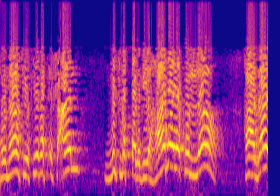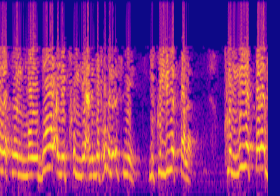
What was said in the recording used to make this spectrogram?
هنا في صيغة إفعال نسبة طلبية هذا يقول لا. هذا يقول موضوع لكل يعني المفهوم الاسمي لكلية طلب كلية طلب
